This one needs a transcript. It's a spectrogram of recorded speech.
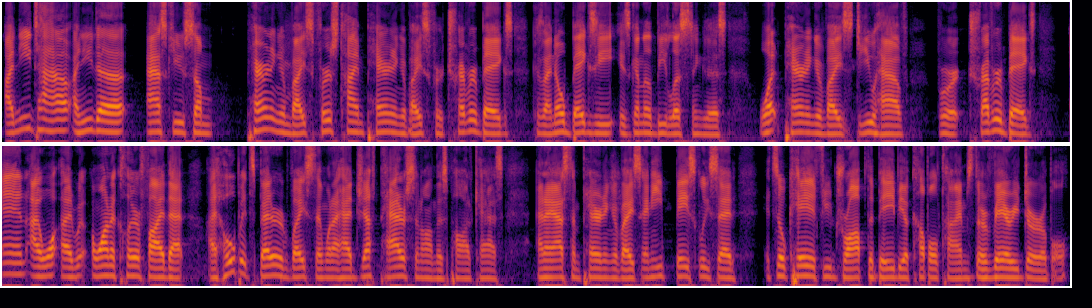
I need to have I need to ask you some parenting advice, first time parenting advice for Trevor Beggs, because I know Beggsy is going to be listening to this. What parenting advice do you have for Trevor Beggs? And I, wa- I, want to clarify that I hope it's better advice than when I had Jeff Paterson on this podcast and I asked him parenting advice, and he basically said it's okay if you drop the baby a couple times. They're very durable.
